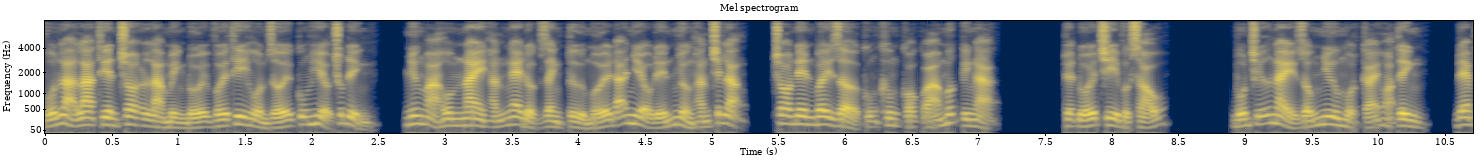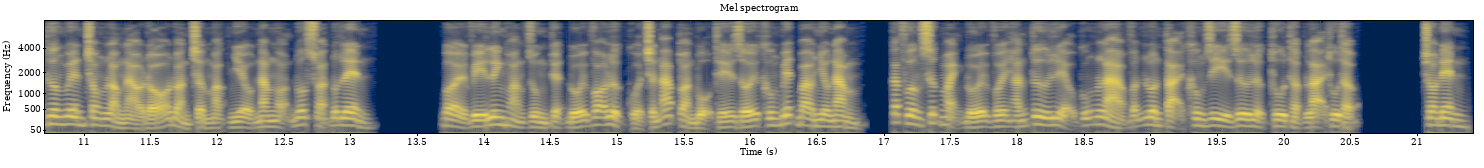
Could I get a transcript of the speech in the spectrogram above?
Vốn là la thiên cho là mình đối với thi hồn giới cũng hiểu chút đỉnh, nhưng mà hôm nay hắn nghe được danh từ mới đã nhiều đến nhường hắn chết lặng cho nên bây giờ cũng không có quá mức kinh ngạc. Tuyệt đối chi vực sáu. Bốn chữ này giống như một cái hỏa tinh, đem thương nguyên trong lòng nào đó đoàn trầm mặc nhiều năm ngọn đốt xoạt đốt lên. Bởi vì linh hoàng dùng tuyệt đối võ lực của chấn áp toàn bộ thế giới không biết bao nhiêu năm, các phương sức mạnh đối với hắn tư liệu cũng là vẫn luôn tại không di dư lực thu thập lại thu thập. Cho nên,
